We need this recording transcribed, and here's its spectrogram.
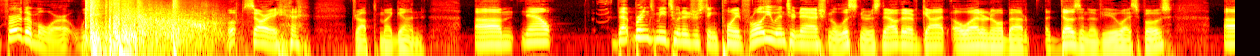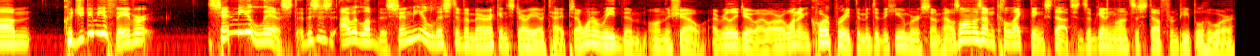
furthermore, we. Oops, sorry, dropped my gun. Um, now, that brings me to an interesting point for all you international listeners. Now that I've got, oh, I don't know, about a dozen of you, I suppose. Um, could you do me a favor? Send me a list. This is I would love this. Send me a list of American stereotypes. I want to read them on the show. I really do. I, or I want to incorporate them into the humor somehow. As long as I'm collecting stuff, since I'm getting lots of stuff from people who are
